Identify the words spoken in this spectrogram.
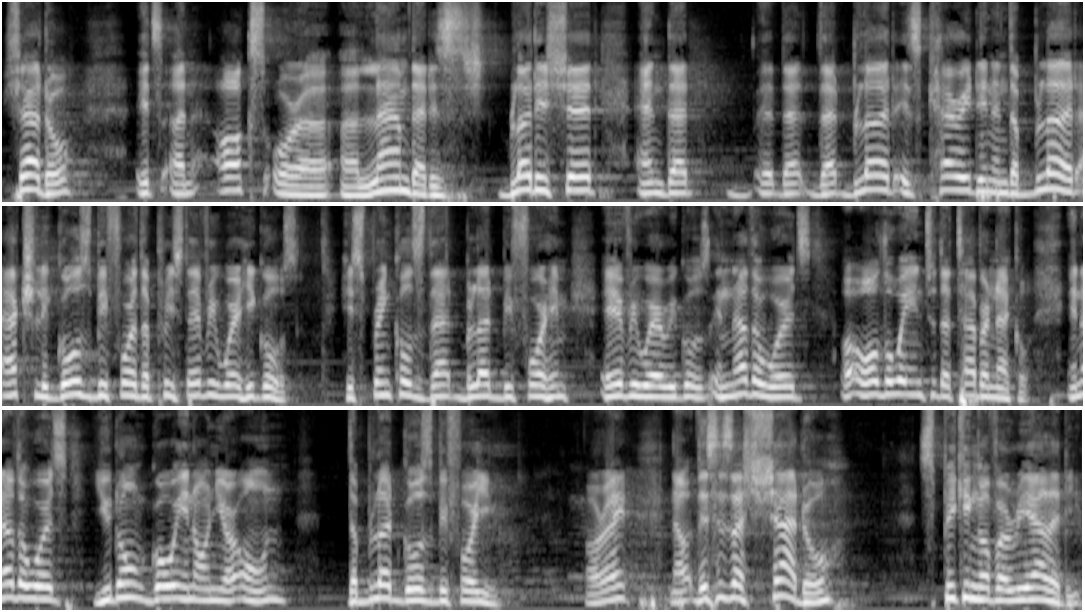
shadow it's an ox or a, a lamb that is blood is shed, and that, uh, that, that blood is carried in, and the blood actually goes before the priest everywhere he goes. He sprinkles that blood before him everywhere he goes. In other words, all the way into the tabernacle. In other words, you don't go in on your own, the blood goes before you. All right? Now, this is a shadow speaking of a reality.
